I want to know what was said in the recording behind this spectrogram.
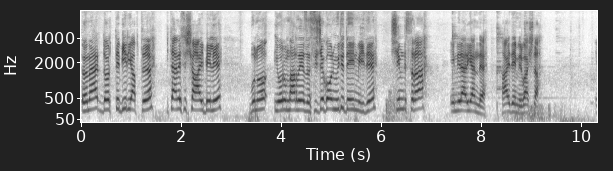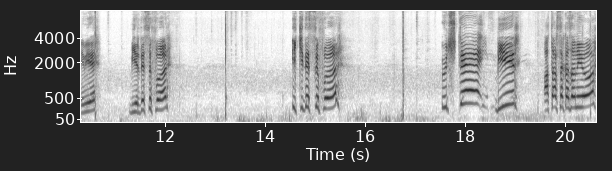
Ömer 4'te 1 yaptı. Bir tanesi şaibeli. Bunu yorumlarda yazın. Sizce gol müydü değil miydi? Şimdi sıra Emir Ergen'de. Haydi Emir başla. Emir 1'de 0. 2'de 0. 3'te 1. Atarsa kazanıyor.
